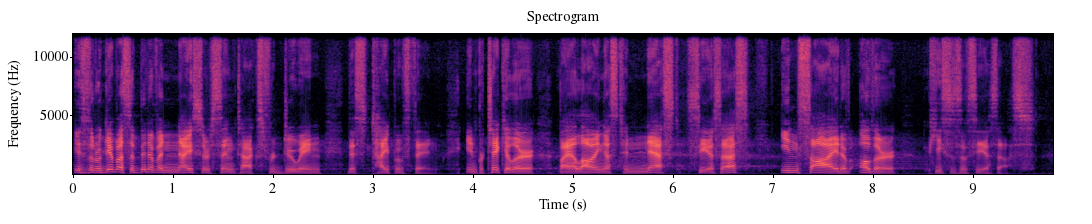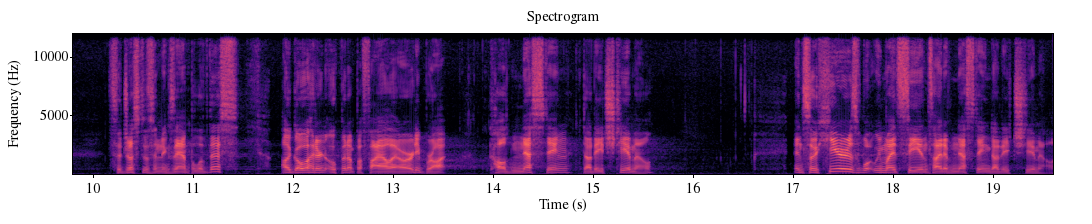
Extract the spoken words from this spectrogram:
is it'll give us a bit of a nicer syntax for doing this type of thing, in particular by allowing us to nest CSS inside of other pieces of CSS. So just as an example of this, I'll go ahead and open up a file I already brought called nesting.html. And so here's what we might see inside of nesting.html.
